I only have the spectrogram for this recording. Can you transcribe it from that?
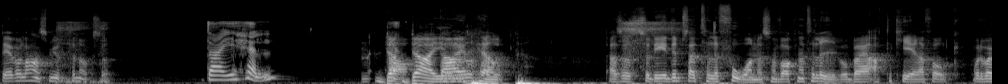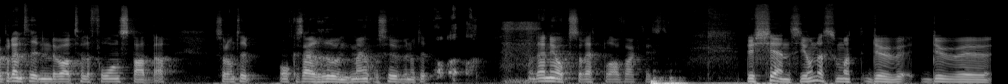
Det är väl han som gjort den också? Hell? Da- Ja, Dial, Dial help. Help. Alltså så det är typ så här telefoner som vaknar till liv och börjar attackera folk. Och det var ju på den tiden det var telefonstadda. Så de typ åker så här runt människors huvuden och typ... Och den är också rätt bra faktiskt. Det känns Jonas som att du, du eh,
